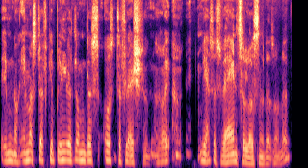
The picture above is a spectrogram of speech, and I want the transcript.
eben nach Emmersdorf gebildet, um das Osterfleisch, wie heißt das, weihen zu lassen oder so. Nicht?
